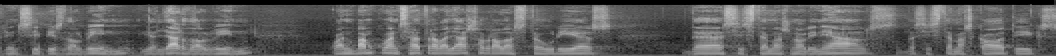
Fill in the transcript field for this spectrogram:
principis del XX, i al llarg del XX, quan vam començar a treballar sobre les teories de sistemes no lineals, de sistemes caòtics,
